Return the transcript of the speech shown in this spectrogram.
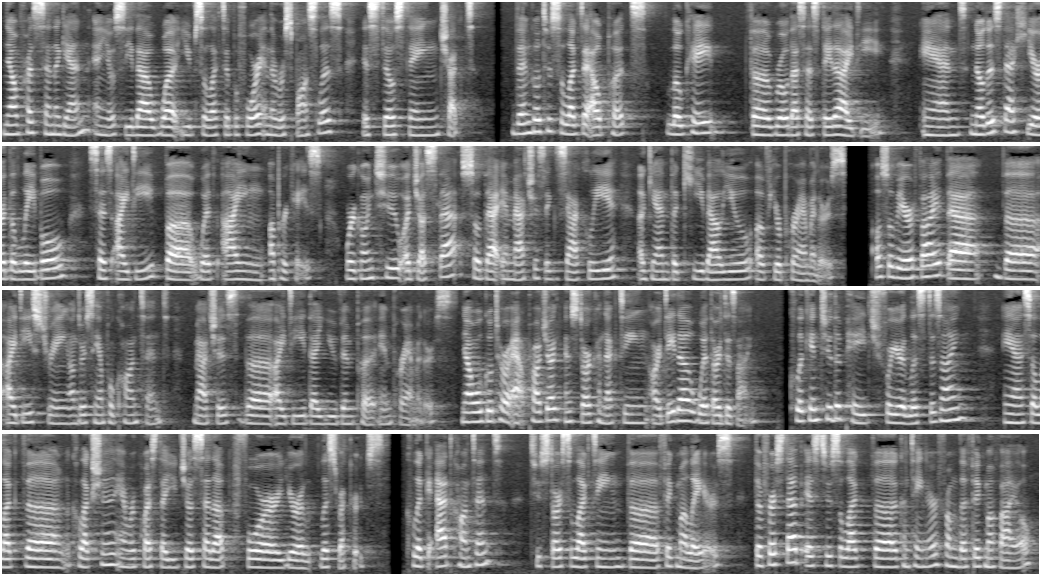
Now press send again and you'll see that what you've selected before in the response list is still staying checked. Then go to selected outputs, locate the row that says data ID and notice that here the label says ID but with I in uppercase. We're going to adjust that so that it matches exactly again the key value of your parameters. Also verify that the ID string under sample content matches the ID that you've input in parameters. Now we'll go to our app project and start connecting our data with our design. Click into the page for your list design and select the collection and request that you just set up for your list records. Click Add Content to start selecting the Figma layers. The first step is to select the container from the Figma file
